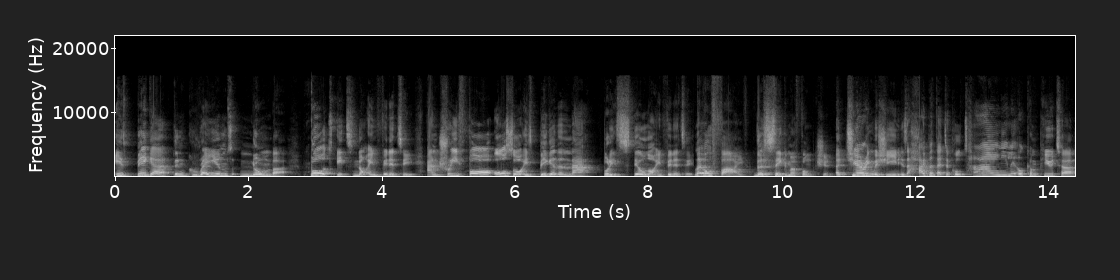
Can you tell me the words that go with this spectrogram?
is bigger than Graham's number but it's not infinity. And tree 4 also is bigger than that, but it's still not infinity. Level 5, the sigma function. A Turing machine is a hypothetical tiny little computer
